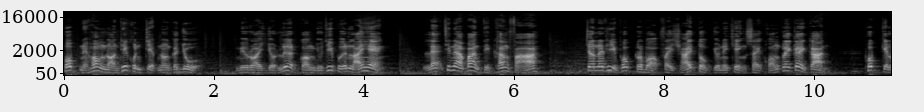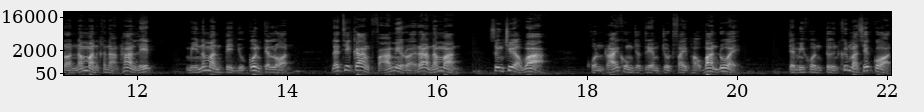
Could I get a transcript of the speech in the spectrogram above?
พบในห้องนอนที่คนเจ็บนอนกันอยู่ มีรอยหยดเลือดกองอยู่ที่พื้นหลายแห่ง และที่หน้าบ้านติดข้างฝา เจ้าหน้าที่พบกระบอกไฟฉายตกอยู่ในเข่งใส่ของใกล้ๆกัน พบแกลลอนน้ำมันขนาด 5 ลิตร มีน้ำมันติดอยู่ก้นแกลลอน และที่ข้างฝามีรอยราดน้ำมัน ซึ่งเชื่อว่า คนร้ายคงจะเตรียมจุดไฟเผาบ้านด้วย แต่มีคนตื่นขึ้นมาเสียก่อน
